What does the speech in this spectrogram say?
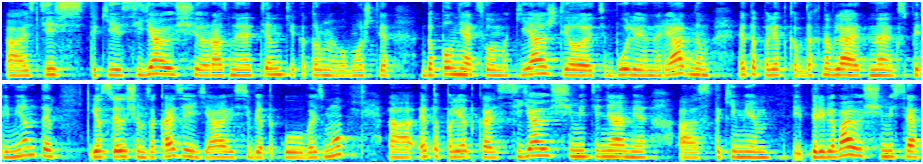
А, здесь такие сияющие разные оттенки, которыми вы можете дополнять свой макияж, делать более нарядным. Эта палетка вдохновляет на эксперименты. И в следующем заказе я себе такую возьму. А, это палетка с сияющими тенями, а, с такими переливающимися.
